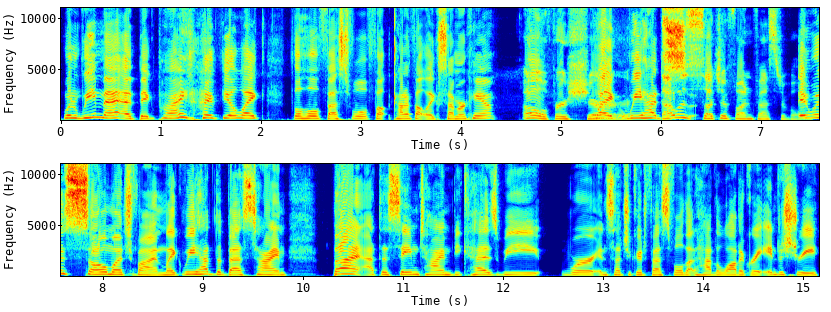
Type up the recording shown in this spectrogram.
when we met at Big Pine, I feel like the whole festival felt kind of felt like summer camp. Oh, for sure. Like, we had that s- was such a fun festival. It was so much fun. Like we had the best time. But at the same time, because we were in such a good festival that had a lot of great industry,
